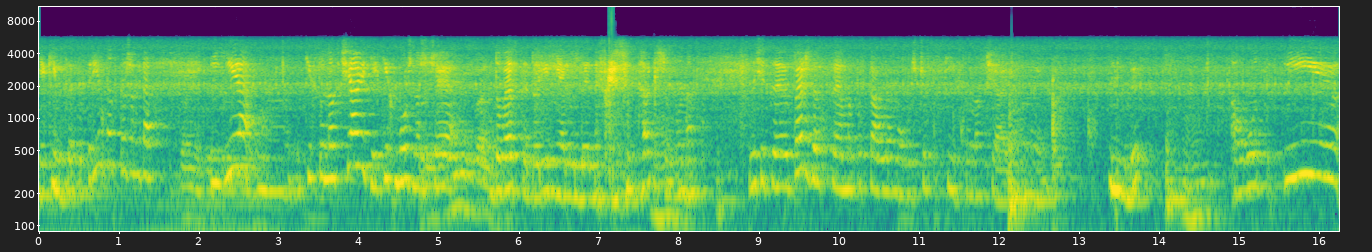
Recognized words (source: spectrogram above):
яким це потрібно, скажімо так. І є ті, хто навчають, яких можна ще довести до рівня людини, скажімо так, щоб вона. Значить, е, перш за все ми поставили умову, щоб всі, хто навчають, вони люди. А от і е,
